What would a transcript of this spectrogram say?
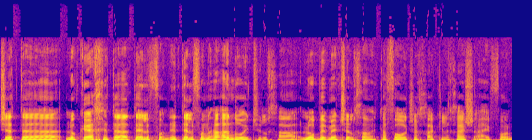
כשאתה לוקח את הטלפון, את טלפון האנדרואיד שלך, לא באמת שלך, מטאפורית שלך, כי לך יש אייפון,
